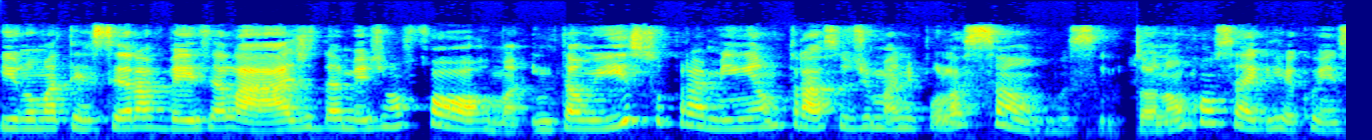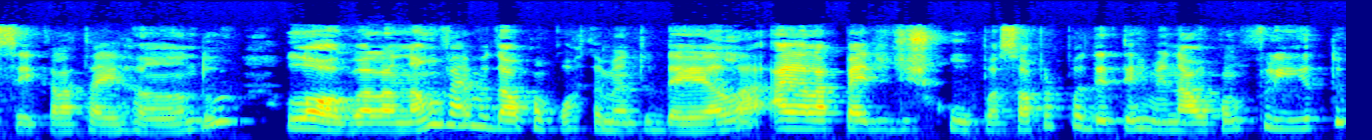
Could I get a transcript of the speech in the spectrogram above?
e numa terceira vez ela age da mesma forma. Então isso para mim é um traço de manipulação, assim. Só não consegue reconhecer que ela tá errando, logo ela não vai mudar o comportamento dela, aí ela pede desculpa só para poder terminar o conflito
